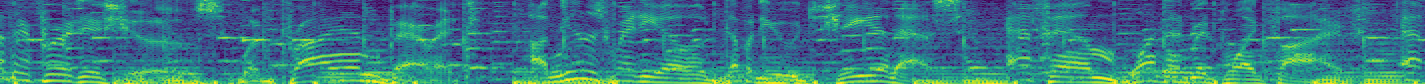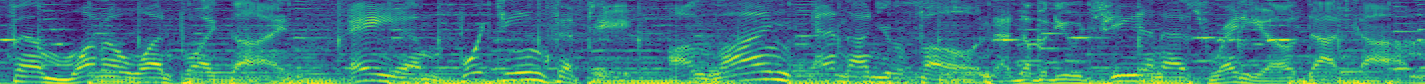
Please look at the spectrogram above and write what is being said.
Rutherford Issues with Brian Barrett on News Radio WGNS, FM 100.5, FM 101.9, AM 1450, online and on your phone at WGNSradio.com.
